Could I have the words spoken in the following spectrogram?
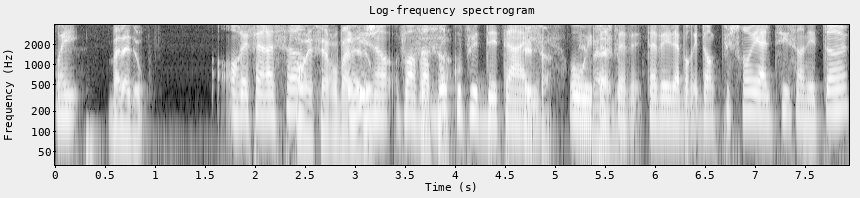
oui. balado. On réfère à ça. On réfère au balado. Et les gens vont avoir beaucoup plus de détails. C'est ça. Oh, oui, parce que tu avais, élaboré. Donc, puceron et altis, c'en est un.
